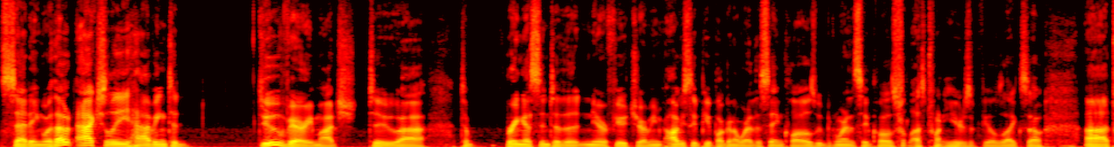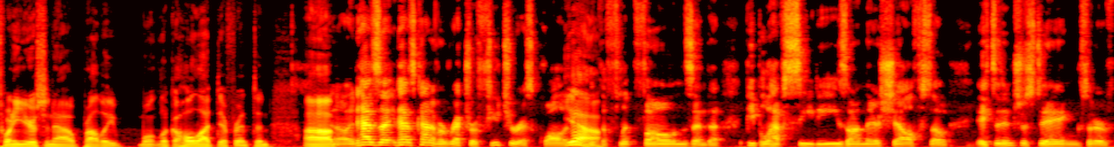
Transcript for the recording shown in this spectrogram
setting without actually having to do very much to uh, bring us into the near future. I mean, obviously, people are going to wear the same clothes. We've been wearing the same clothes for the last 20 years, it feels like. So, uh, 20 years from now, probably won't look a whole lot different. And um, no, it has a, it has kind of a retro futurist quality yeah. with the flip phones and the people have CDs on their shelf. So it's an interesting sort of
